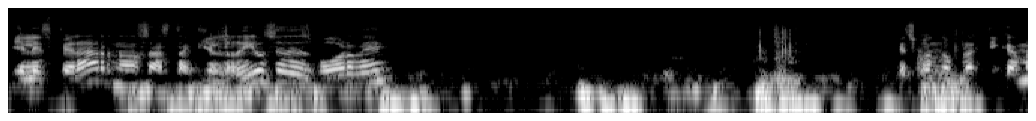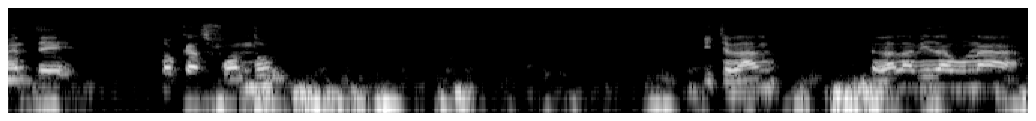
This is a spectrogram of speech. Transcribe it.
El esperarnos hasta que el río se desborde es cuando prácticamente tocas fondo y te dan te da la vida una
